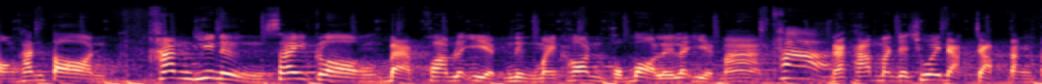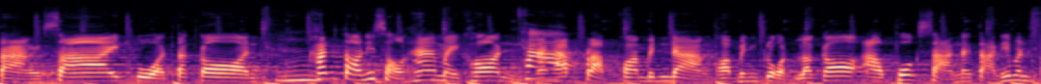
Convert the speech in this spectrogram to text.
2 ขั้นตอน ขั้นที่ 1 ไส้กรองแบบความละเอียด 1 ไมครอน ผมบอกเลยละเอียดมากค่ะนะครับมันจะช่วยดักจับต่างๆทรายกรวดตะกอนขั้นตอนที่ 2 5 ไมครอนค่ะนะครับปรับความเป็นด่างความเป็นกรด แล้วก็เอาพวกสารต่างๆ ที่มันแฝ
